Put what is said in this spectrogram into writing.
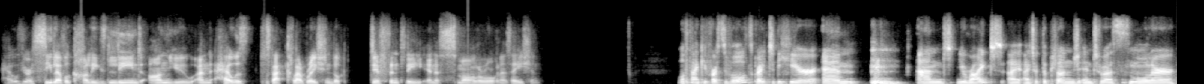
How have your C level colleagues leaned on you, and how is, does that collaboration look differently in a smaller organization? Well, thank you, first of all. It's great to be here. Um, and you're right, I, I, took the plunge into a smaller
